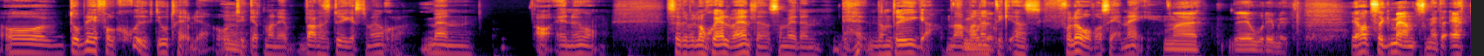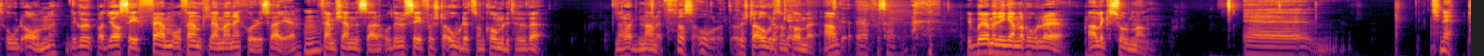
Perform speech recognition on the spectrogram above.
Och då blir folk sjukt otrevliga och tycker att man är världens drygaste människa. Men, ja, ännu en gång. Så det är väl de själva egentligen som är den, de dryga. När man inte ens får lov att säga nej. Nej, det är orimligt. Jag har ett segment som heter ett ord om. Det går ut på att jag säger fem offentliga människor i Sverige, Mm. fem kändisar, och du säger första ordet som kommer i ditt huvud. När du hörde namnet. Första ordet. Första ordet som Okej, kommer. Ja. Jag, ska, jag får säga. Vi börjar med din gamla polare, Alex Schulman. Eh, knäpp.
